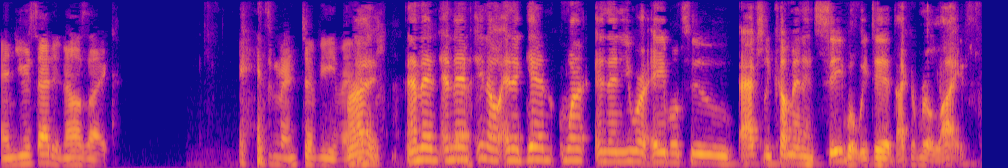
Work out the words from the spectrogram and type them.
and you said it, and I was like, it's meant to be, man. Right. And then, and then, you know, and again, one, and then you were able to actually come in and see what we did like in real life.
